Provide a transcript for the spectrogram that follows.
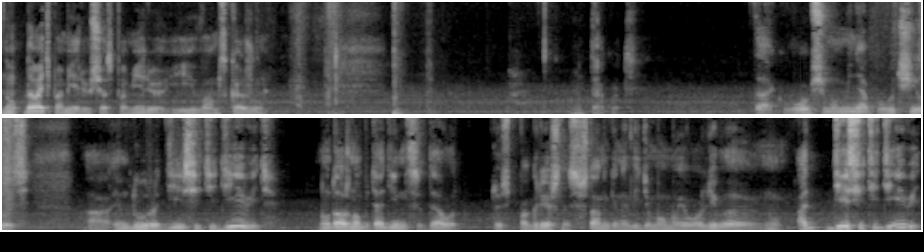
Ну, давайте померю, сейчас померю и вам скажу. Вот так вот. Так, в общем, у меня получилось а, Enduro 10,9. Ну, должно быть 11, да, вот. То есть погрешность Штангена, видимо, моего. Либо, ну, 10,9,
